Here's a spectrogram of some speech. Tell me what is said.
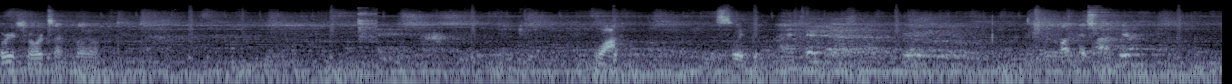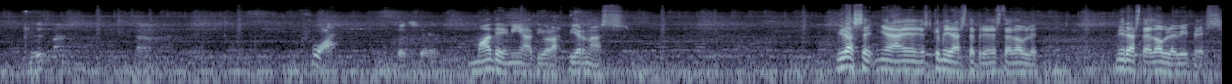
Wear shorts and little. Buah. Sweet. Buah. That's short. Madre mía, tío, las piernas. Mira, mira, eh, es que mira este, este doble. Mira este doble, bíceps.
